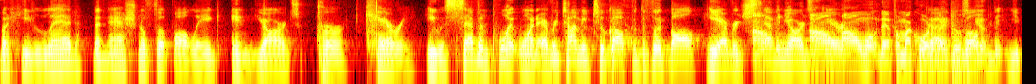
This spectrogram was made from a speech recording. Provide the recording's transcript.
But he led the National Football League in yards per carry. He was 7.1. Every time he took off with the football, he averaged seven yards a I don't, carry. I don't want that for my quarterback. Okay, well, you,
